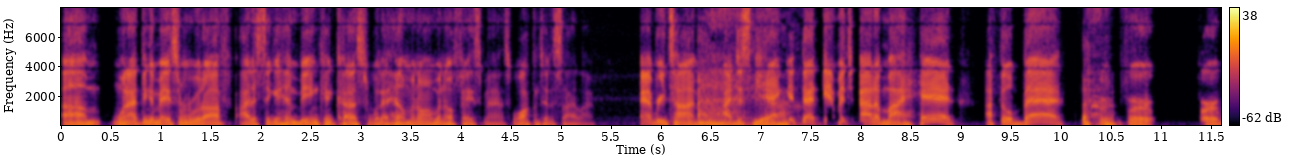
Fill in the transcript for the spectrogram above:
Um, when I think of Mason Rudolph, I just think of him being concussed with a helmet on with no face mask, walking to the sideline. Every time. I just can't yeah. get that image out of my head. I feel bad for, for for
